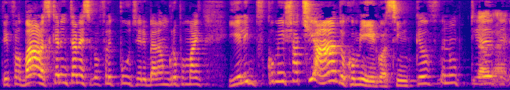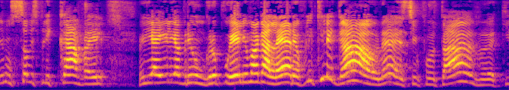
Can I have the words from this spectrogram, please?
tem falou, Balas, quero entrar nesse grupo. Eu falei, putz, Geribello é um grupo mais. E ele ficou meio chateado comigo, assim, porque eu, não, eu, eu não soube explicar pra ele. E aí ele abriu um grupo, ele e uma galera. Eu falei, que legal, né? Tipo, tá, que,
